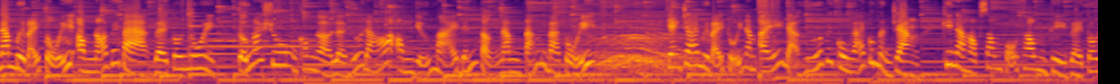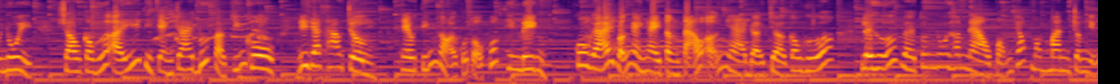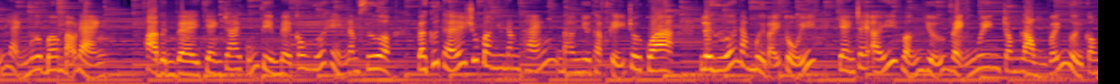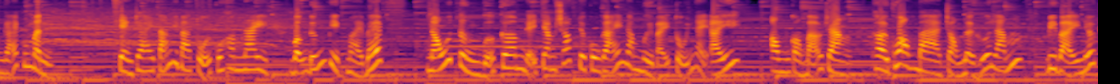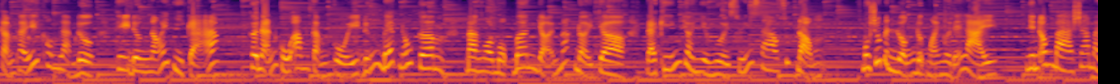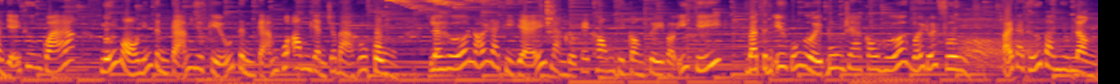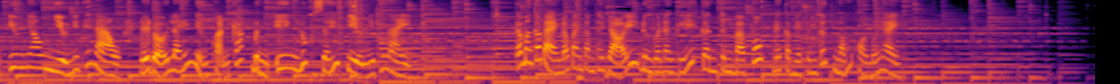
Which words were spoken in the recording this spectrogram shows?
Năm 17 tuổi, ông nói với bà về tôi nuôi, tưởng nói suông, không ngờ lời hứa đó ông giữ mãi đến tận năm 83 tuổi. Chàng trai 17 tuổi năm ấy đã hứa với cô gái của mình rằng khi nào học xong phổ thông thì về tôi nuôi. Sau câu hứa ấy thì chàng trai bước vào chiến khu, đi ra thao trường, theo tiếng gọi của tổ quốc thiên liêng. Cô gái vẫn ngày ngày tần tảo ở nhà đợi chờ câu hứa. Lời hứa về tôi nuôi hôm nào bỗng chốc mong manh trong những làn mưa bơm bão đạn. Hòa bình về, chàng trai cũng tìm về câu hứa hẹn năm xưa và cứ thế suốt bao nhiêu năm tháng, bao nhiêu thập kỷ trôi qua, lời hứa năm 17 tuổi, chàng trai ấy vẫn giữ vẹn nguyên trong lòng với người con gái của mình. Chàng trai 83 tuổi của hôm nay vẫn đứng miệt mài bếp, nấu từng bữa cơm để chăm sóc cho cô gái năm 17 tuổi ngày ấy. Ông còn bảo rằng thời của ông bà trọng lời hứa lắm, vì vậy nếu cảm thấy không làm được thì đừng nói gì cả. Hình ảnh của ông cầm cụi đứng bếp nấu cơm, bà ngồi một bên dõi mắt đợi chờ đã khiến cho nhiều người xuyến sao xúc động. Một số bình luận được mọi người để lại, nhìn ông bà sao mà dễ thương quá, ngưỡng mộ những tình cảm như kiểu tình cảm của ông dành cho bà vô cùng. Lời hứa nói ra thì dễ, làm được hay không thì còn tùy vào ý chí và tình yêu của người buông ra câu hứa với đối phương. Phải tha thứ bao nhiêu lần, yêu nhau nhiều như thế nào để đổi lấy những khoảnh khắc bình yên lúc xế chiều như thế này. Cảm ơn các bạn đã quan tâm theo dõi. Đừng quên đăng ký kênh Tin 3 Phút để cập nhật tin tức nóng hổi mỗi ngày.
